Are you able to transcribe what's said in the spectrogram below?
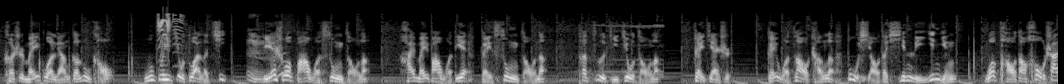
可是没过两个路口，乌龟就断了气。别说把我送走了，还没把我爹给送走呢，他自己就走了。这件事给我造成了不小的心理阴影。我跑到后山，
